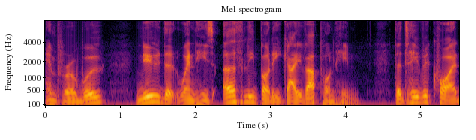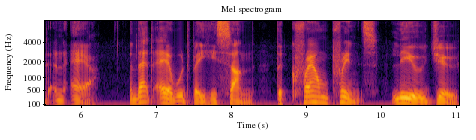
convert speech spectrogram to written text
Emperor Wu knew that when his earthly body gave up on him, that he required an heir, and that heir would be his son, the Crown Prince Liu Ju.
